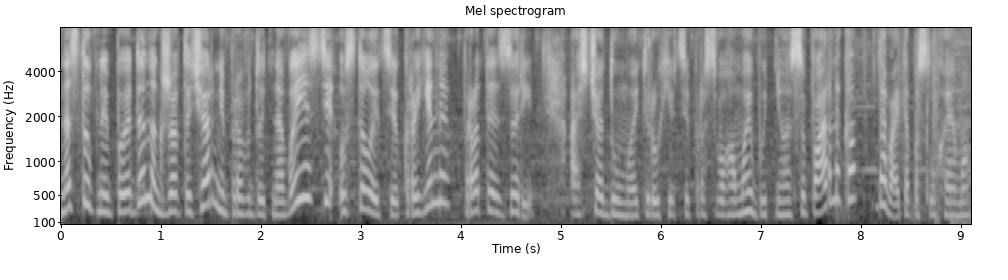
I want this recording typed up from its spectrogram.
Наступний поєдинок жовто-чорні проведуть на виїзді у столиці України проти зорі. А що думають рухівці про свого майбутнього суперника? Давайте послухаємо.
